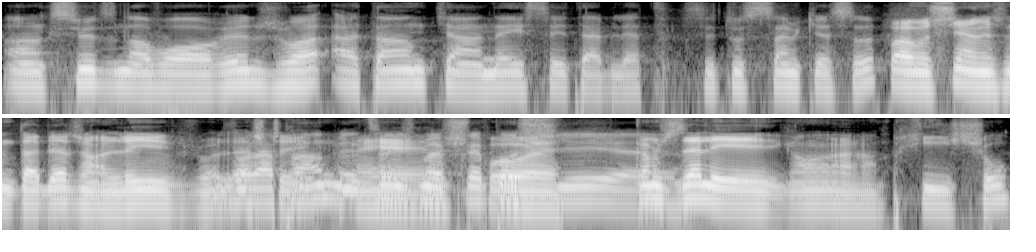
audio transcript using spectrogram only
anxieux d'en avoir une. Je vais attendre qu'il y en ait ces tablettes. C'est tout simple que ça. Ouais, moi aussi, il y en a une tablette, j'en je vais Je vais la prendre, mais tu sais, je me ferai pas, euh, chier. euh, Comme je disais, les, en prix chaud,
